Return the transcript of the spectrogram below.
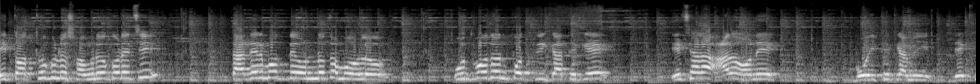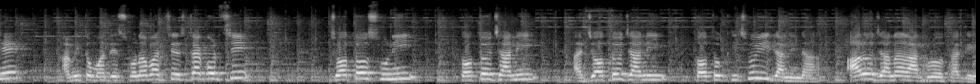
এই তথ্যগুলো সংগ্রহ করেছি। তাদের মধ্যে অন্যতম হল উদ্বোধন পত্রিকা থেকে। এছাড়া আরও অনেক বই থেকে আমি দেখে আমি তোমাদের শোনাবার চেষ্টা করছি। যত শুনি, তত জানি, আর যত জানি, তত কিছুই জানি না আরও জানার আগ্রহ থাকে।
